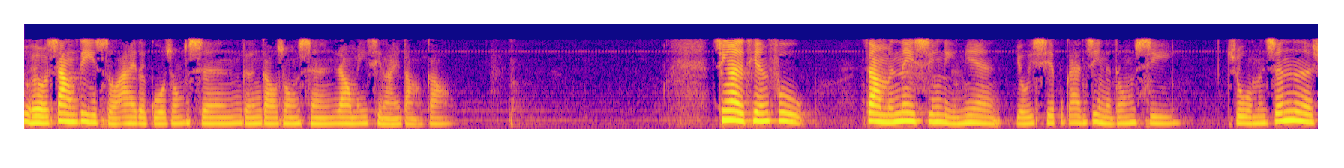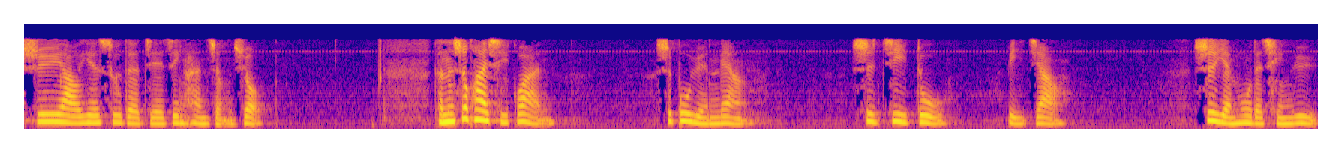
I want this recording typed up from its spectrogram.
所有上帝所爱的国中生跟高中生，让我们一起来祷告。亲爱的天父，在我们内心里面有一些不干净的东西，主，我们真的需要耶稣的洁净和拯救。可能是坏习惯，是不原谅，是嫉妒、比较，是眼目的情欲，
